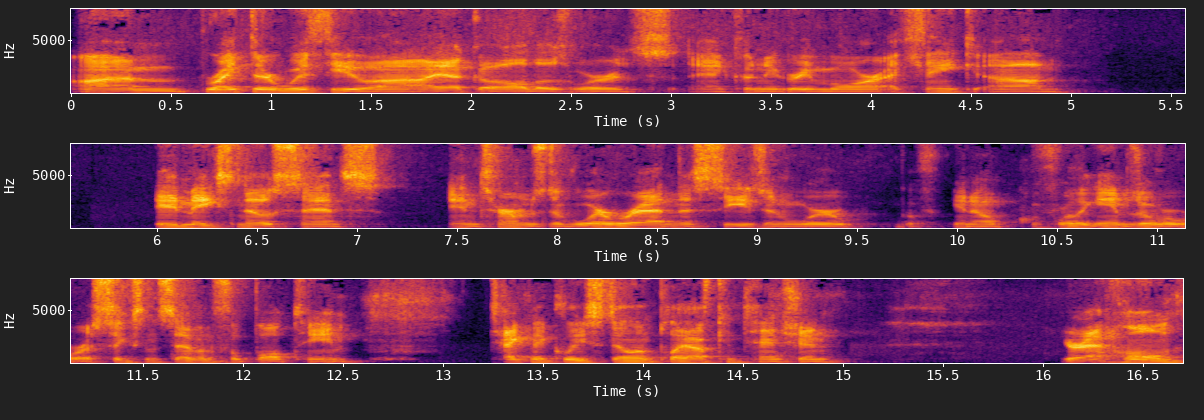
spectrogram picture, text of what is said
I'm right there with you. I echo all those words and couldn't agree more. I think um, it makes no sense in terms of where we're at in this season. We're, you know, before the game's over, we're a six and seven football team, technically still in playoff contention. You're at home.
